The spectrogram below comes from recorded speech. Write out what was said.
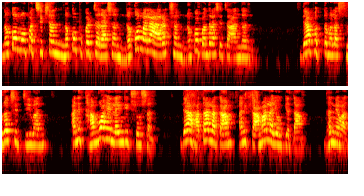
नको मोफत शिक्षण नको फुकटचं राशन नको मला आरक्षण नको पंधराशेचं आंदन द्या फक्त मला सुरक्षित जीवन आणि थांबवा हे लैंगिक शोषण. द्या हाताला काम आणि कामाला योग्य दाम. धन्यवाद.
